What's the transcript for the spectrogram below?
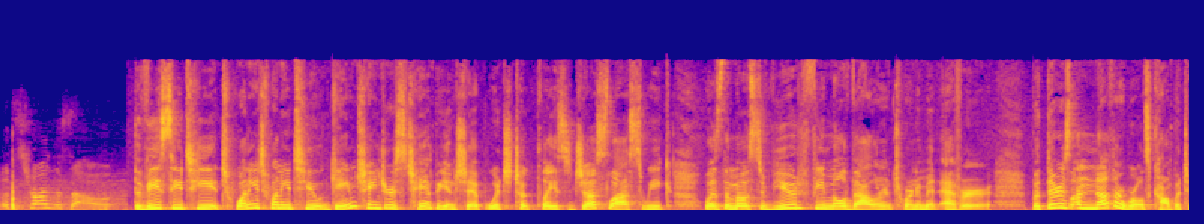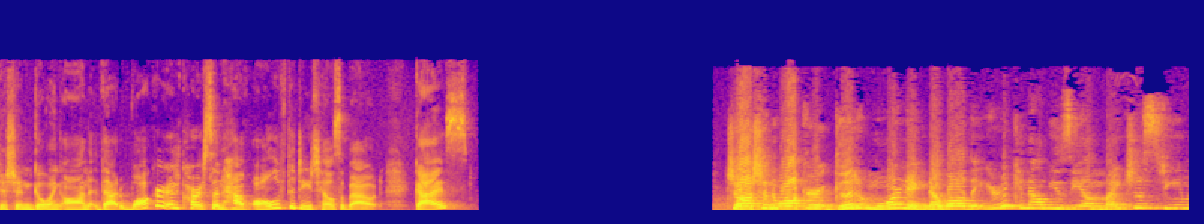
Let's try this out. The VCT 2022 Game Changers Championship, which took place just last week, was the most viewed female Valorant tournament ever. But there's another Worlds competition going on that Walker and Carson have all of the details about. Guys? Josh and Walker, good morning. Now, while the Erie Canal Museum might just seem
